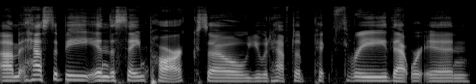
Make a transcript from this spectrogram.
Um, it has to be in the same park, so you would have to pick three that were in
